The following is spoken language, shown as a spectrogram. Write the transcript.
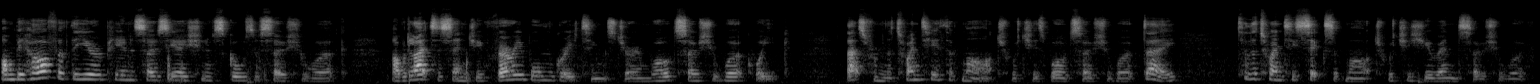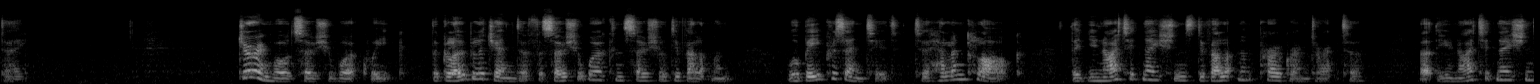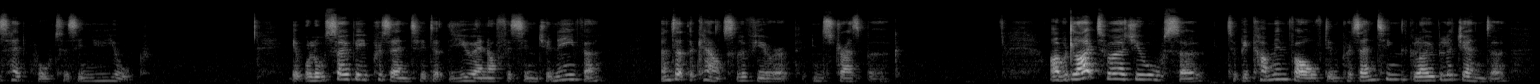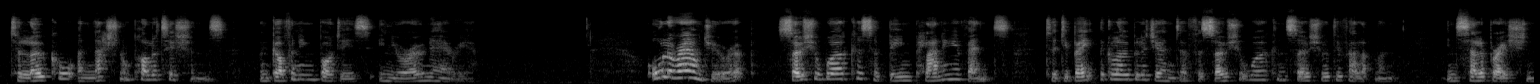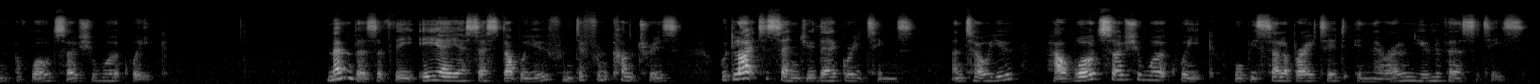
On behalf of the European Association of Schools of Social Work, I would like to send you very warm greetings during World Social Work Week. That's from the 20th of March, which is World Social Work Day, to the 26th of March, which is UN Social Work Day. During World Social Work Week, the Global Agenda for Social Work and Social Development will be presented to Helen Clark, the United Nations Development Programme Director at the United Nations headquarters in New York. It will also be presented at the UN office in Geneva and at the Council of Europe in Strasbourg. I would like to urge you also to become involved in presenting the global agenda to local and national politicians and governing bodies in your own area. All around Europe, social workers have been planning events to debate the global agenda for social work and social development in celebration of World Social Work Week. Members of the EASSW from different countries would like to send you their greetings and tell you how World Social Work Week will be celebrated in their own universities.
